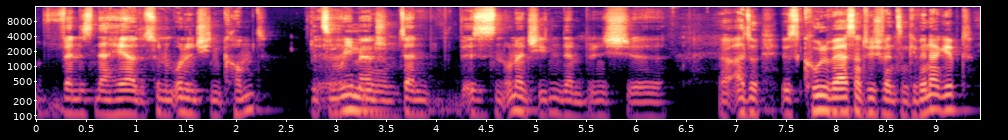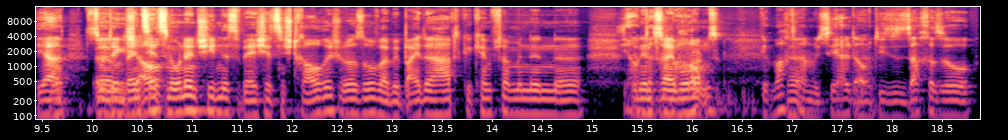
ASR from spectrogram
Wenn es nachher zu einem Unentschieden kommt, Gibt's ein Rematch? dann ist es ein Unentschieden, dann bin ich. Äh, Ja, also ist cool wäre es natürlich, wenn es einen Gewinner gibt. Ja, so Ähm, denk ich Wenn es auch. jetzt ein Unentschieden ist, wäre ich jetzt nicht traurig oder so, weil wir beide hart gekämpft haben in den, äh, ja, in und den das drei Monaten. gemacht haben. Ich sehe halt auch diese Sache so,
